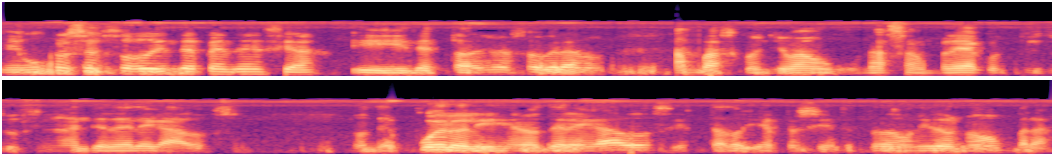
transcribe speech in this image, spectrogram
Un proceso de independencia y de Estado soberano, ambas conllevan una asamblea constitucional de delegados, donde el pueblo elige a los delegados y, Estado, y el presidente de Estados Unidos nombra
